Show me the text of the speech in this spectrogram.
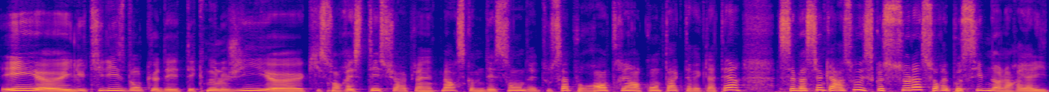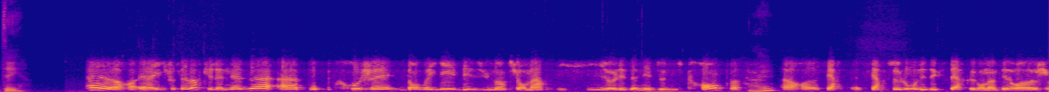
et euh, il utilise donc des technologies euh, qui sont restées sur la planète Mars comme des sondes et tout ça pour rentrer en contact avec la Terre. Sébastien Carassou, est-ce que cela serait possible dans la réalité? Alors, euh, il faut savoir que la NASA a pour projet d'envoyer des humains sur Mars d'ici euh, les années 2030. Alors, euh, certes, selon les experts que l'on interroge,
